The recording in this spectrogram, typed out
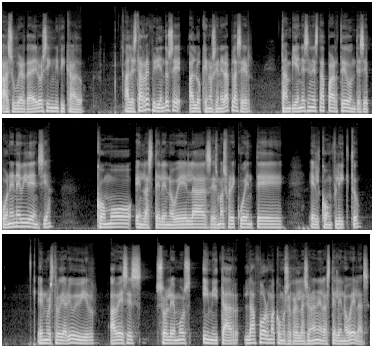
a su verdadero significado. Al estar refiriéndose a lo que nos genera placer, también es en esta parte donde se pone en evidencia cómo en las telenovelas es más frecuente el conflicto. En nuestro diario vivir a veces solemos imitar la forma como se relacionan en las telenovelas.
